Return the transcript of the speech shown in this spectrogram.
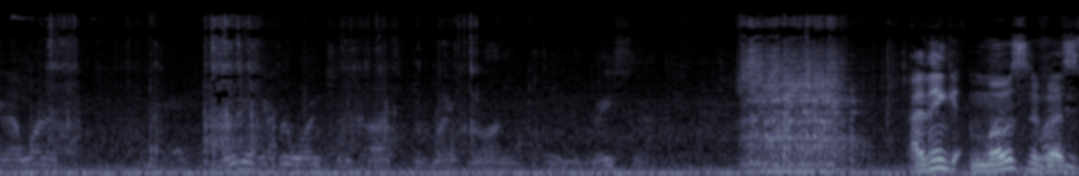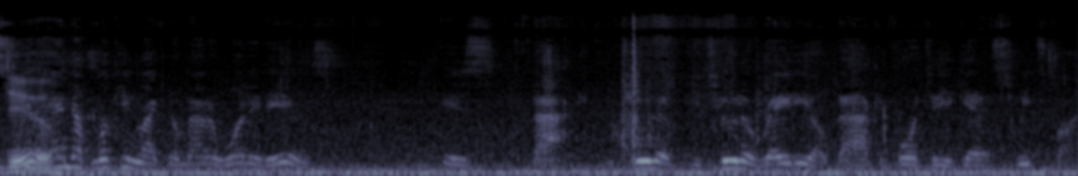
And I want to limit everyone to the concept of right, wrong, and erase that. I think most of What us do. gonna end up looking like, no matter what it is, is back. You tune, a, you tune a radio back and forth till you get a sweet spot.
